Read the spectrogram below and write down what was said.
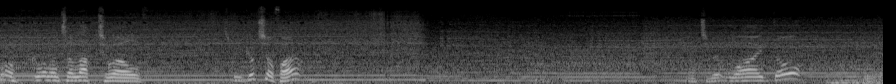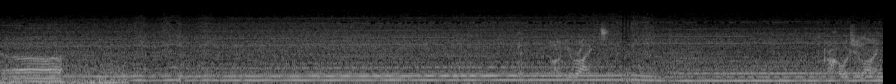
Well, going to lap 12. It's been good so far. That's a bit wide though. Yeah. On your right. Hold your line.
